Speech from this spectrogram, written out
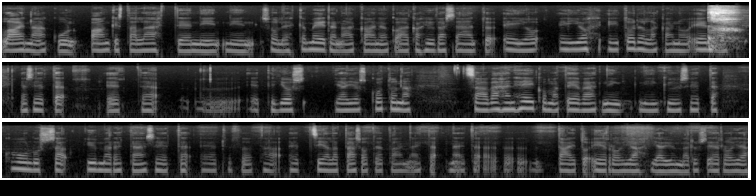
lainaa kuin pankista lähtee, niin, niin se oli ehkä meidän aikaan joka aika hyvä sääntö. Ei, ole, ei, ole, ei todellakaan ole enää. Ja se, että, että, että jos, ja jos kotona saa vähän heikommat evät, niin, niin kyllä se, että koulussa ymmärretään se, että, että, tota, että siellä tasotetaan näitä, näitä taitoeroja ja ymmärryseroja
